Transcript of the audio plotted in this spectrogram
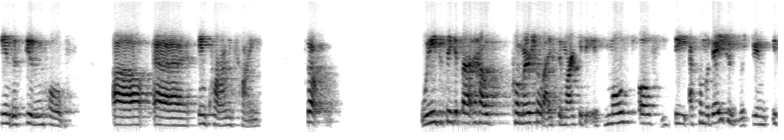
in the student halls uh, uh, in quarantine. So we need to think about how commercialized the market is. Most of the accommodation for students is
